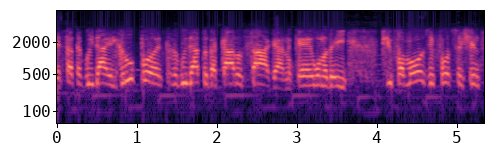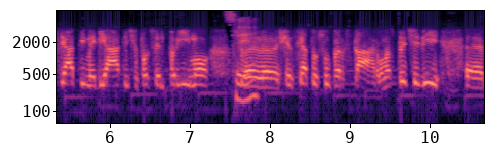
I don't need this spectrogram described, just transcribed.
è stata guidata, il gruppo è stato guidato da Carl Sagan che è uno dei più famosi forse scienziati mediatici, forse il primo Sì. eh, scienziato superstar, una specie di eh,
